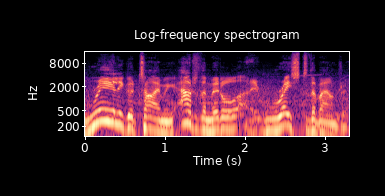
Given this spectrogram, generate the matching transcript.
Really good timing out of the middle, and it raced to the boundary.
